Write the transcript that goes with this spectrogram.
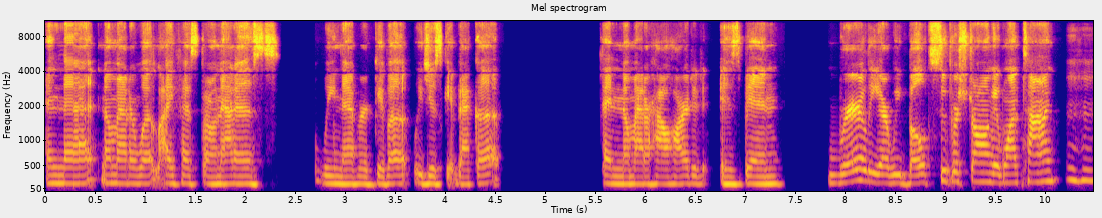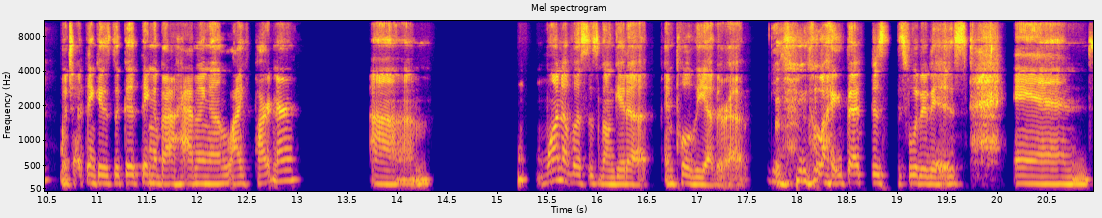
and that no matter what life has thrown at us, we never give up. We just get back up. And no matter how hard it has been, rarely are we both super strong at one time, Mm-hmm. which I think is the good thing about having a life partner. Um, one of us is going to get up and pull the other up. Yeah. like that just is what it is. And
